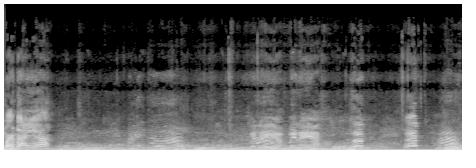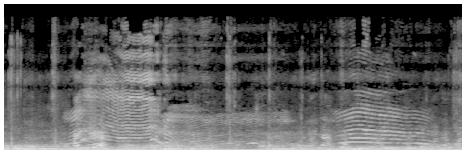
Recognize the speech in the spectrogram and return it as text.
ไปไหนอะไปไหนอะไปไหนอะเอิดเอิดมาไปทีแล้วอยากดูคน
